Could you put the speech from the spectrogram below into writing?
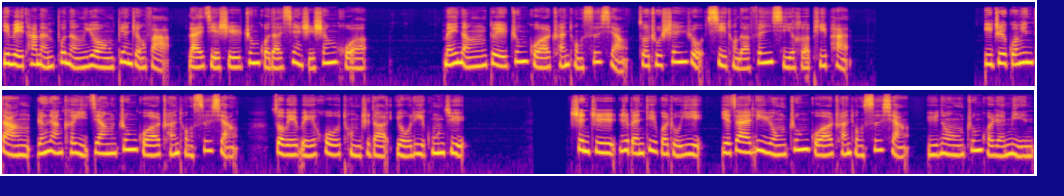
因为他们不能用辩证法。来解释中国的现实生活，没能对中国传统思想做出深入系统的分析和批判，以致国民党仍然可以将中国传统思想作为维护统治的有力工具，甚至日本帝国主义也在利用中国传统思想愚弄中国人民。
